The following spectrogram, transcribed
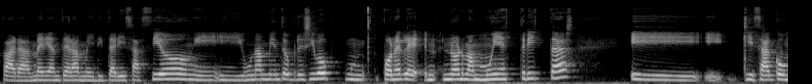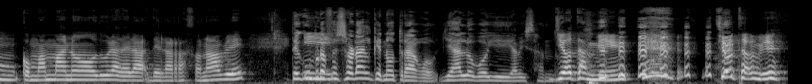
para mediante la militarización y, un ambiente opresivo, mm, ponerle normas muy estrictas y, quizá con, más mano dura de la, de la razonable. Tengo un profesor al que no trago, ya lo voy avisando. Yo también, yo también.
